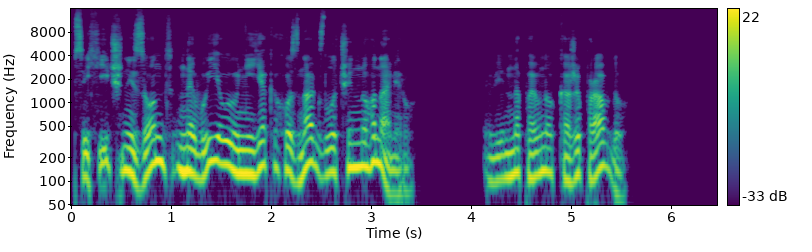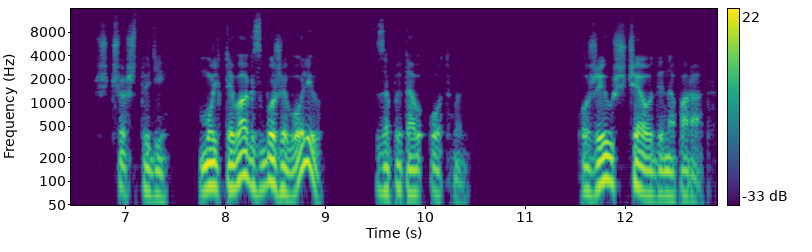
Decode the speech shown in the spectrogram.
Психічний зонд не виявив ніяких ознак злочинного наміру. Він, напевно, каже правду. Що ж тоді, мультивак з божеволів? запитав Отмен. Ожив ще один апарат.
